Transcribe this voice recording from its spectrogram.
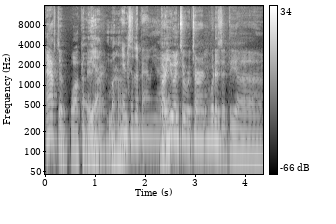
after Walking Oh, Dead, yeah. right? uh-huh. Into the Valley. Yeah. Are you into Return? What is it? The uh,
